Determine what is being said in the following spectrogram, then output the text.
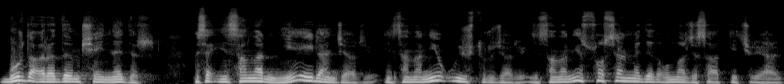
Burada aradığım şey nedir? Mesela insanlar niye eğlence arıyor? İnsanlar niye uyuşturucu arıyor? İnsanlar niye sosyal medyada onlarca saat geçiriyor her gün?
